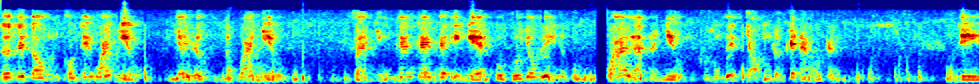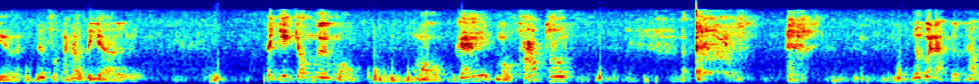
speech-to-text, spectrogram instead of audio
tôi thấy tôn con thấy quá nhiều giới luật nó quá nhiều. Và những cái cái cái ý nghĩa của của giáo lý nó cũng quá là là nhiều. Con không biết chọn được cái nào hết thì đức phật nói, bây giờ ta chỉ cho ngươi một một cái, một pháp thôi. Ngươi có làm được không?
